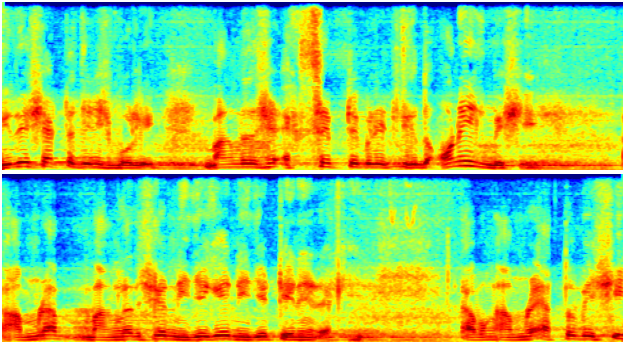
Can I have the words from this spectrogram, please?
বিদেশে একটা জিনিস বলি, বাংলাদেশের অ্যাকসেপ্টেবিলিটি কিন্তু অনেক বেশি। আমরা বাংলাদেশকে নিজেকে নিজে টেনে রাখি। এবং আমরা এত বেশি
